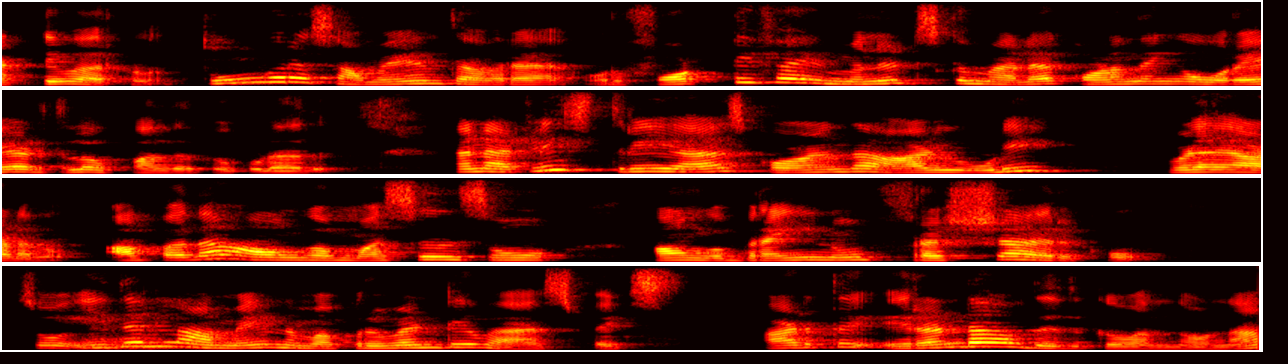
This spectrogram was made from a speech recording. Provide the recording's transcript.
ஆக்டிவாக இருக்கணும். தூங்குற சமயம் தவிர ஒரு 45 மினிட்ஸ்க்கு மேலே குழந்தைங்க ஒரே இடத்துல உட்காந்துருக்க கூடாது. அண்ட் அட்லீஸ்ட் த்ரீ ஹார்ஸ் குழந்தை ஆடி ஓடி விளையாடணும். அப்போ தான் அவங்க மசில்ஸும், அவங்க பிரெயினும் ஃப்ரெஷ்ஷாக இருக்கும். ஸோ இதெல்லாமே நம்ம ப்ரிவென்டிவ் ஆஸ்பெக்ட்ஸ். அடுத்து இரண்டாவது இதுக்கு வந்தோன்னா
